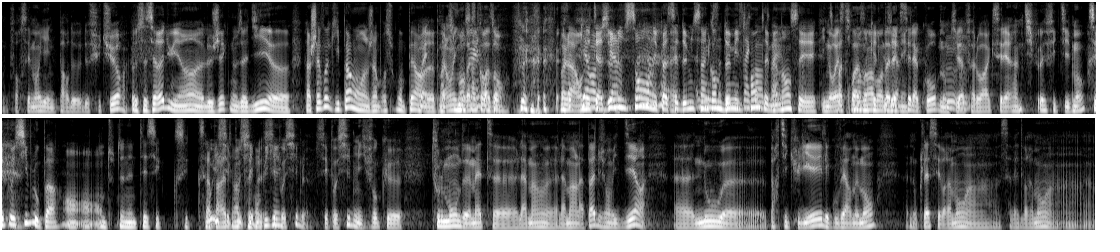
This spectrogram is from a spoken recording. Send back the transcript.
Donc forcément, il y a une part de, de futur. Ça s'est réduit. Hein. Le GIEC nous a dit, euh, à chaque fois qu'il parle, on- j'ai l'impression qu'on perd Ouais, pratiquement il nous reste 50 trois ans. voilà, on était à pire. 2100, on est passé Ouais. 2050, 2030, et 2050, maintenant c'est. Il nous reste pratiquement trois ans dans avant années. la courbe, donc il va Mhm. falloir accélérer un petit peu effectivement. C'est possible ou pas en, en- en toute honnêteté, c'est ça Oui, paraît très compliqué. c'est possible, c'est possible, mais il faut que tout le monde mette euh, la main, euh, la main à la pâte, j'ai envie de dire. Euh, nous, euh, particuliers, les gouvernements. Donc là, c'est vraiment, un, ça va être vraiment un, un-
